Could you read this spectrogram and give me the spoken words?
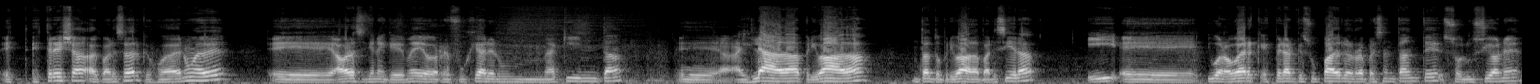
est- estrella al parecer, que juega de 9, eh, ahora se tiene que medio refugiar en una quinta eh, aislada, privada, un tanto privada pareciera, y, eh, y bueno, ver, esperar que su padre, el representante, solucione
